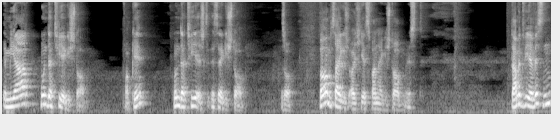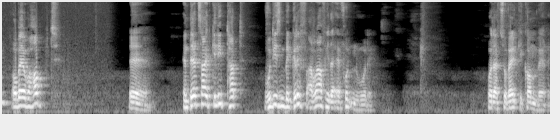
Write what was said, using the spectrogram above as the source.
im Jahr 104 gestorben. Okay? 104 ist, ist er gestorben. So. Warum zeige ich euch jetzt, wann er gestorben ist? Damit wir wissen, ob er überhaupt äh, in der Zeit gelebt hat, wo diesen Begriff Arafida erfunden wurde. Oder zur Welt gekommen wäre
